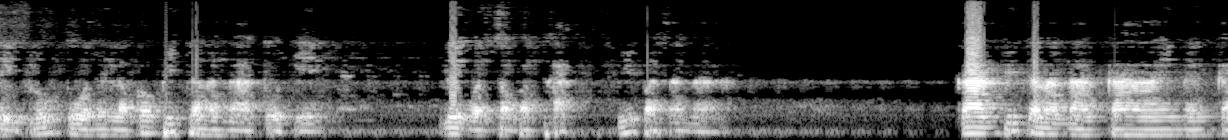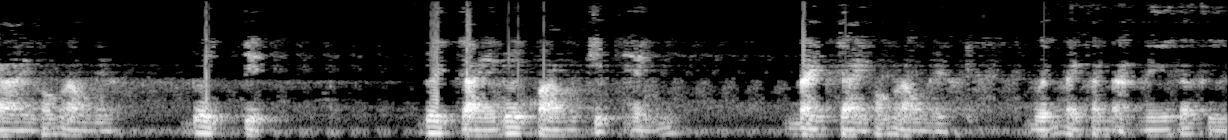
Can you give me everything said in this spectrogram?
ติรู้ตัวเนี่ยเราก็พิจารณาตัวเอง เรียกว่าสมถะวิปัสสนา การพิจารณากายในกายของเราเนี่ย ด้วยจิต ด้วยใจด้วยความคิดเห็นในใจของเราเนี่ยเหมือนในขณะนี้ก็คือ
